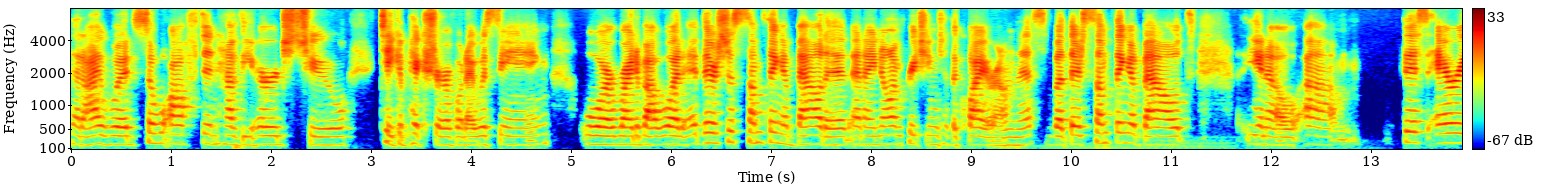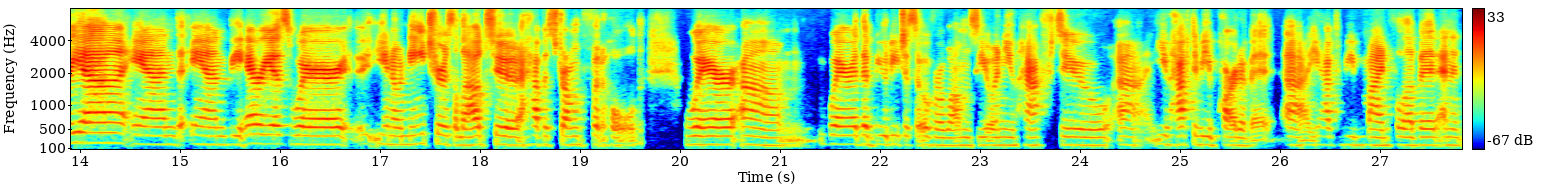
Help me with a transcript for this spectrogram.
that I would so often have the urge to take a picture of what I was seeing or write about what. There's just something about it, and I know I'm preaching to the choir on this, but there's something about, you know, um, this area and and the areas where you know nature is allowed to have a strong foothold where um where the beauty just overwhelms you and you have to uh, you have to be a part of it uh, you have to be mindful of it and it,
